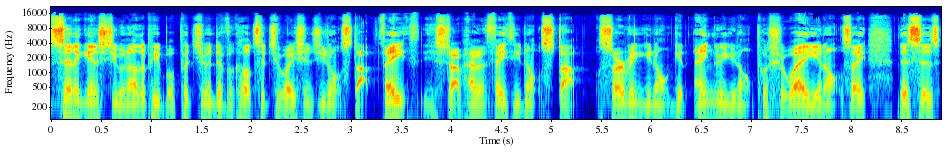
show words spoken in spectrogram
sin against you and other people put you in difficult situations, you don't stop faith. You stop having faith. You don't stop serving. You don't get angry. You don't push away. You don't say, This is,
